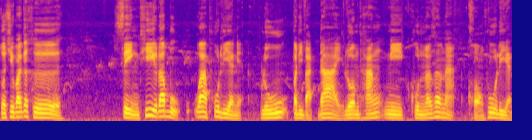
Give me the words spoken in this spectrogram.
ตัวชี้วัดก็คือ สิ่งที่ระบุว่าผู้เรียนเนี่ยรู้ปฏิบัติได้ รวมทั้งมีคุณลักษณะของผู้เรียน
